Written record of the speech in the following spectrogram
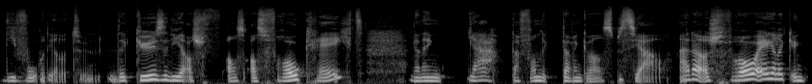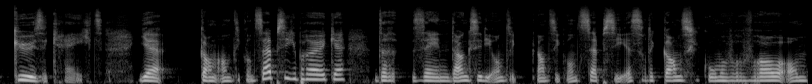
die voordelen toen. De keuze die je als, als, als vrouw krijgt, dan denk ik, ja, dat, vond ik, dat vind ik wel speciaal. Hè? Dat als vrouw eigenlijk een keuze krijgt. Je kan anticonceptie gebruiken. Er zijn dankzij die anticonceptie is er de kans gekomen voor vrouwen om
